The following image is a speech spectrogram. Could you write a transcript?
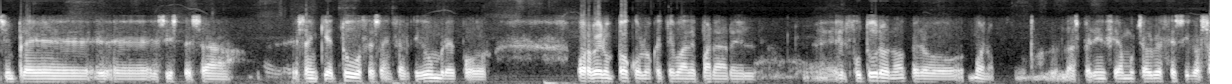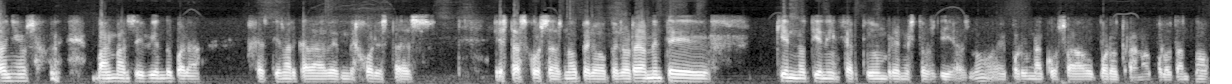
siempre eh, existe esa, esa inquietud, esa incertidumbre por, por ver un poco lo que te va a deparar el, el futuro, ¿no? Pero bueno, la experiencia muchas veces y los años van, van sirviendo para gestionar cada vez mejor estas estas cosas, ¿no? Pero pero realmente quién no tiene incertidumbre en estos días, ¿no? Eh, por una cosa o por otra, ¿no? Por lo tanto,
